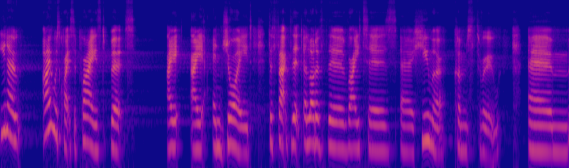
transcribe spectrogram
you know, I was quite surprised, but I I enjoyed the fact that a lot of the writers' uh, humor comes through. Um,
